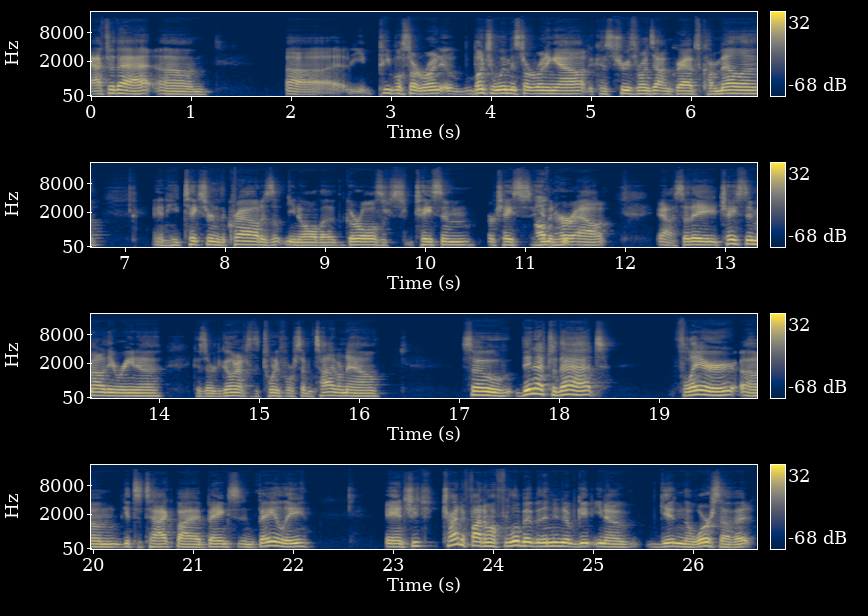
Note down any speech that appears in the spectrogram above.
after that um uh people start running a bunch of women start running out because truth runs out and grabs carmella and he takes her into the crowd as you know all the girls chase him or chase him Oh, and her out yeah so they chased him out of the arena because they're going after the 24-7 title now so then after that Flair um, gets attacked by Banks and Bayley, and she tried to fight him off for a little bit, but then ended up get you know getting the worst of it.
